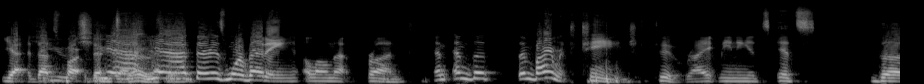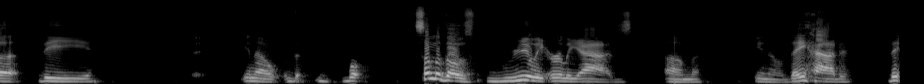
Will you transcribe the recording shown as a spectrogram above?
yeah, that's part. Huge, that- huge yeah, growth, yeah, right? there is more vetting along that front, and and the the environment's changed too, right? Meaning it's it's the the you know the, what some of those really early ads, um, you know, they had they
